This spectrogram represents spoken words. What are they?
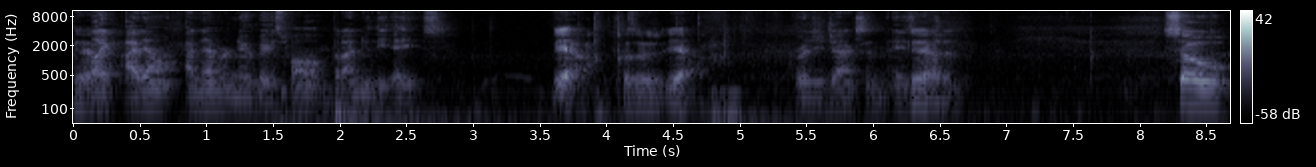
Yeah. Like I don't, I never knew baseball, but I knew the A's. Yeah, because yeah, Reggie Jackson, A's Yeah. legend. So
